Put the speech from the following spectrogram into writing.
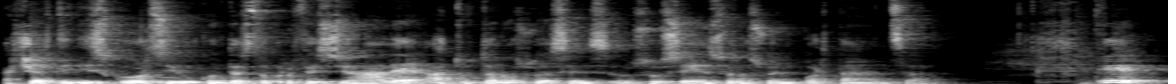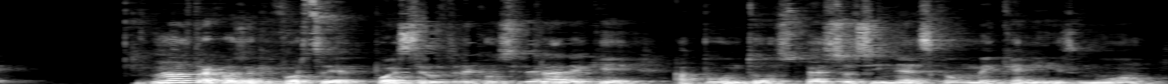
a certi discorsi in un contesto professionale ha tutto un suo senso, una sua importanza. E un'altra cosa che forse può essere utile considerare è che appunto spesso si innesca un meccanismo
